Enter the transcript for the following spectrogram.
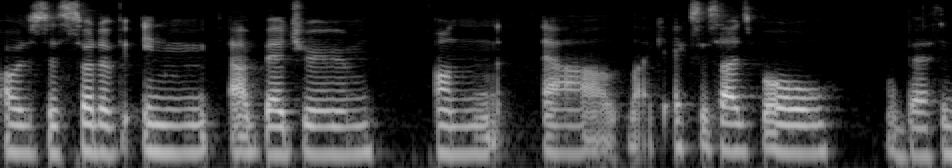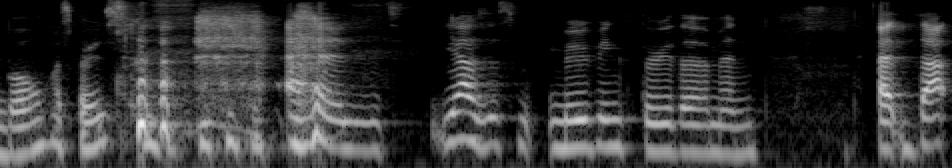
I was just sort of in our bedroom on our like exercise ball or birthing ball, I suppose. and yeah, I was just moving through them and at that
